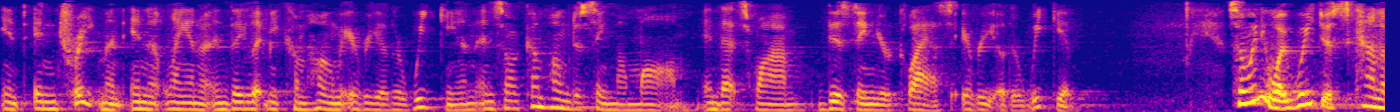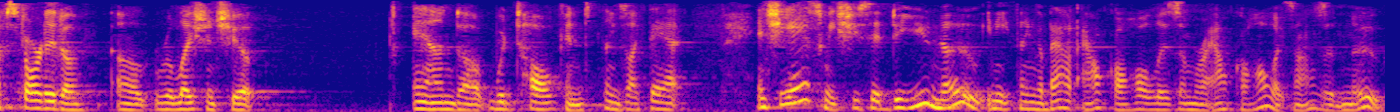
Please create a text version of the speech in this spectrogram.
in, in treatment in Atlanta, and they let me come home every other weekend. And so I come home to see my mom, and that's why I'm visiting your class every other weekend. So anyway, we just kind of started a, a relationship and uh, would talk and things like that. And she asked me, she said, Do you know anything about alcoholism or alcoholics? I said, No.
